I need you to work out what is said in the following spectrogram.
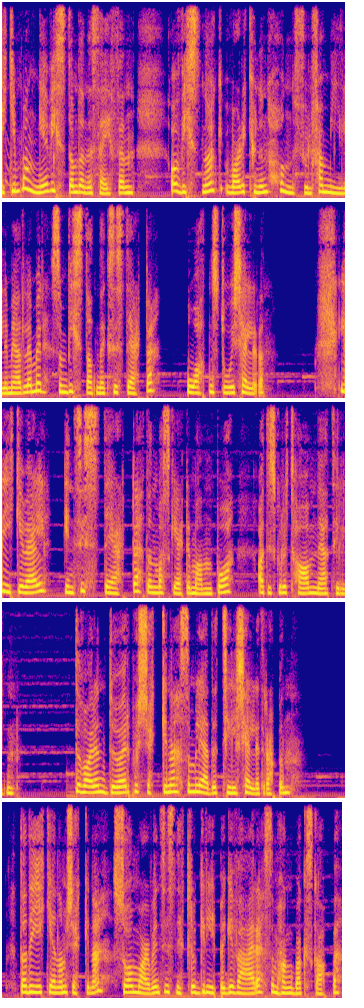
Ikke mange visste om denne safen, og visstnok var det kun en håndfull familiemedlemmer som visste at den eksisterte, og at den sto i kjelleren. Likevel insisterte den maskerte mannen på at de skulle ta ham ned til den. Det var en dør på kjøkkenet som ledet til kjellertrappen. Da de gikk gjennom kjøkkenet, så Marvin sin snitt til å gripe geværet som hang bak skapet.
